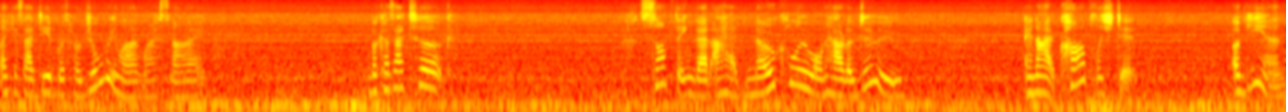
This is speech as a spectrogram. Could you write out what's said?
like as I did with her jewelry line last night because I took something that I had no clue on how to do and I accomplished it again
